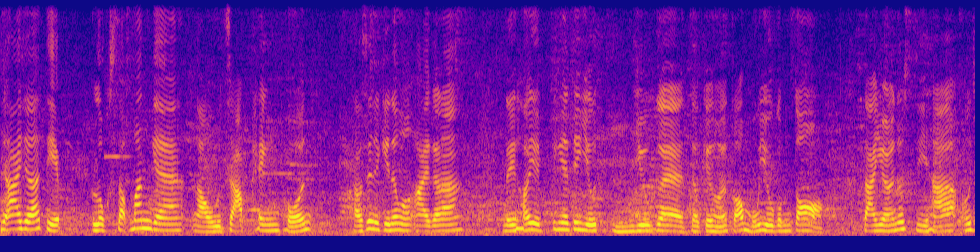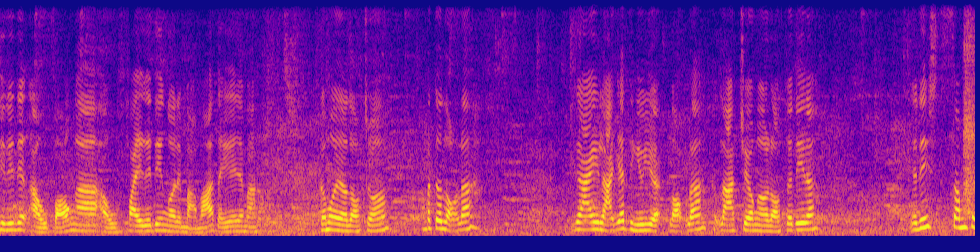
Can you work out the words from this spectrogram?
嗌咗一碟六十蚊嘅牛雜拼盤。頭先你見到我嗌㗎啦，你可以邊一啲要唔要嘅，就叫同佢講唔好要咁多，但係樣樣都試下。好似呢啲牛磅啊、牛肺嗰啲，我哋麻麻地嘅啫嘛。咁我就落咗，乜都落啦。嗌辣一定要藥落啦，辣醬又落咗啲啦。有啲深色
